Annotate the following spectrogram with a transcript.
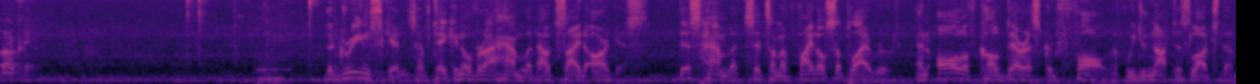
OK. The Greenskins have taken over a hamlet outside Argus. This hamlet sits on a vital supply route, and all of Calderis could fall if we do not dislodge them.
